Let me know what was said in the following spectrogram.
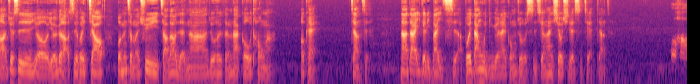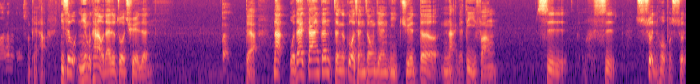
啊，就是有有一个老师会教我们怎么去找到人啊，如何跟他沟通啊，OK，这样子，那大概一个礼拜一次啊，不会耽误你原来工作的时间和休息的时间，这样子。哦，好啊，那没 OK，好，你是你有没有看到我在这做确认？对，对啊。那我在刚刚跟整个过程中间，你觉得哪个地方是是顺或不顺，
